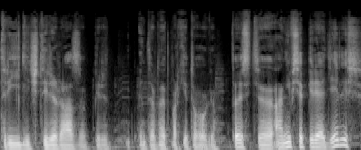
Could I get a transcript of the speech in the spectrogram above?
три или четыре раза перед интернет-маркетологом. То есть э, они все переоделись,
